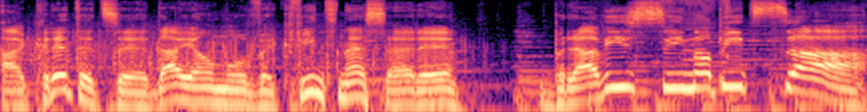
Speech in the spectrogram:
A krytycy dają mu wykwintne sery. Bravissimo pizza!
